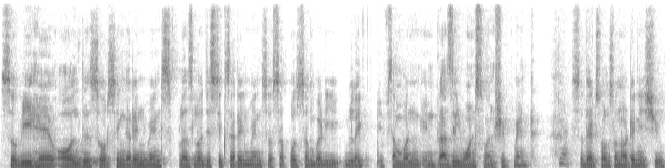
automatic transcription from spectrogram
So we have all the sourcing arrangements plus logistics arrangements. So suppose somebody like if someone in Brazil wants one shipment, Yeah. so that's also not an issue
